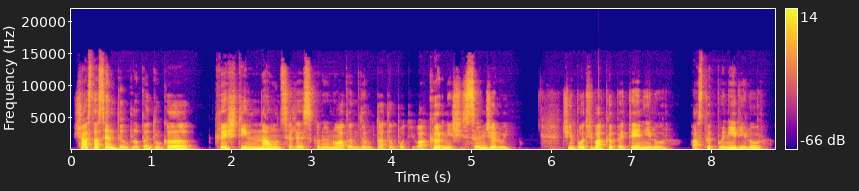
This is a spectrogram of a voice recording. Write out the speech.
Și asta se întâmplă pentru că creștinii n-au înțeles că noi nu avem de luptat împotriva cărnii și sângelui, ci împotriva căpetenilor, a stăpânirilor,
